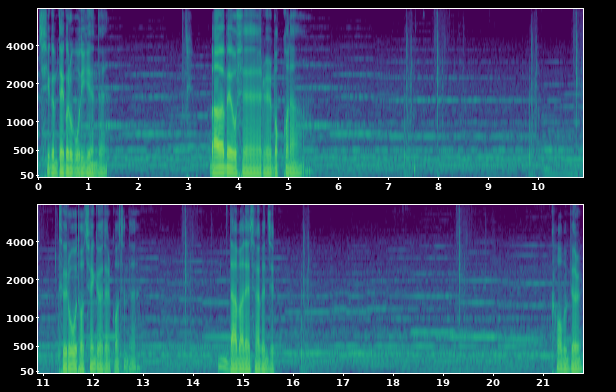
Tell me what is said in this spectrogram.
지금 deck으로 못 이기는데 마음의 요새를 먹거나. draw 더 챙겨야 될 것 같은데. 나만의 작은 집. 검은 별.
